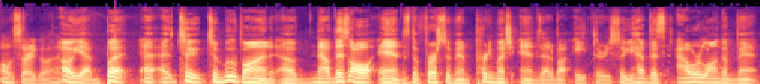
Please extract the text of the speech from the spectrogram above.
Oh, sorry. Go ahead. Oh yeah, but uh, uh, to to move on. Uh, now this all ends. The first event pretty much ends at about eight thirty. So you have this hour long event.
